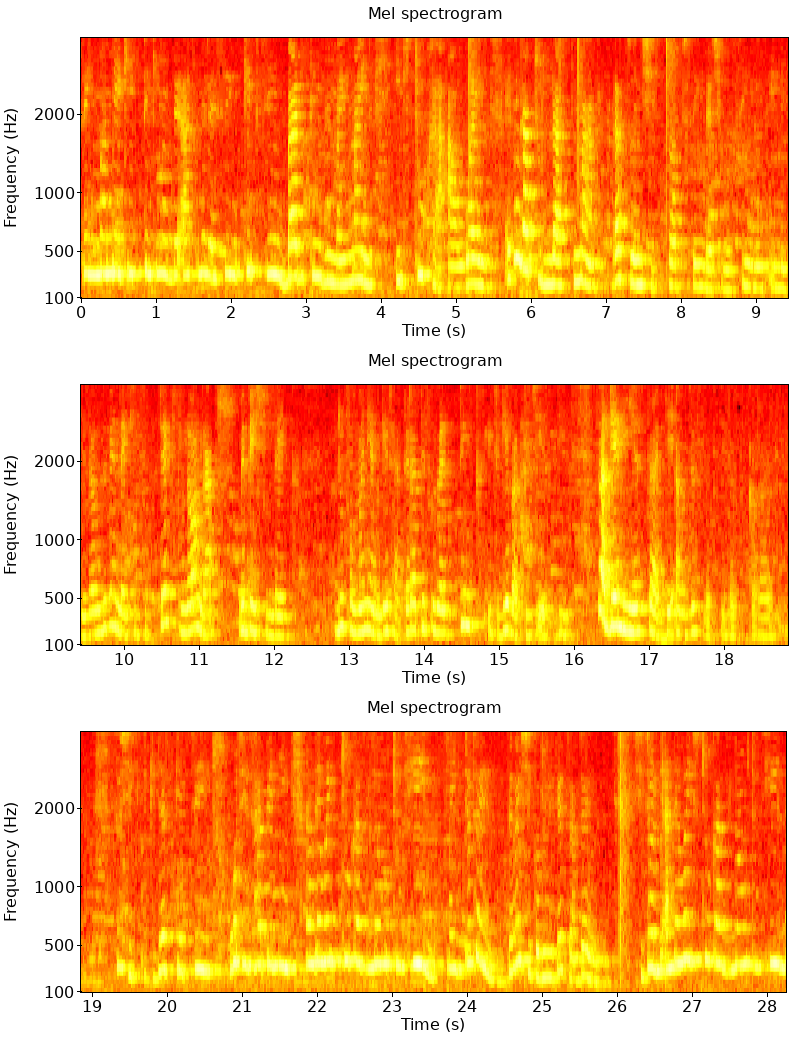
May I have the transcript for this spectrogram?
saying, Mommy, I keep thinking of the accident. I see, keep seeing bad things in my mind. It took her a while. I think up to last month, that's when she stopped saying that she was seeing those images. I was even like, if it takes longer, maybe I should like look for money and get her therapist because I think it gave her PTSD. So again, yesterday, I was just like, Jesus Christ. So she just kept saying, What is happening? And the way it took us long to heal. My daughter is the way she communicates sometimes. She told me, and the way it took us long to heal.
